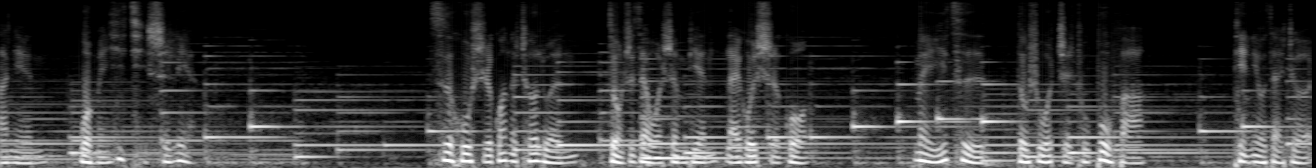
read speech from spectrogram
那年。我们一起失恋。似乎时光的车轮总是在我身边来回驶过，每一次都是我止住步伐，停留在这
